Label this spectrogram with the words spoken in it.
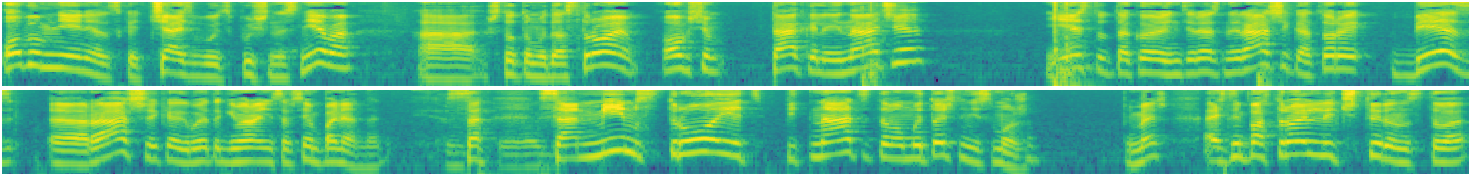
оба мнения, так сказать, часть будет спущена с неба, а что-то мы достроим. В общем, так или иначе, есть тут такой интересный Раши, который без э, Раши, как бы это гемора не совсем понятно. Са- самим строить 15-го мы точно не сможем. Понимаешь? А если мы построили 14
